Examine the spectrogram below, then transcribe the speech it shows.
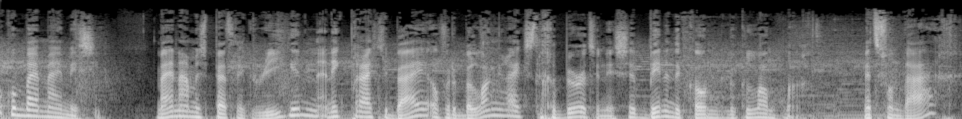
Welkom bij mijn missie. Mijn naam is Patrick Regan en ik praat je bij over de belangrijkste gebeurtenissen binnen de Koninklijke Landmacht. Met vandaag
